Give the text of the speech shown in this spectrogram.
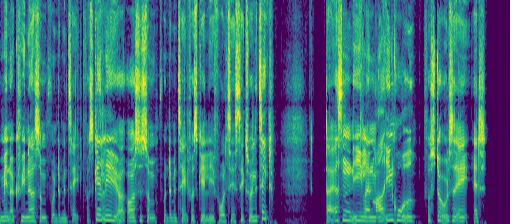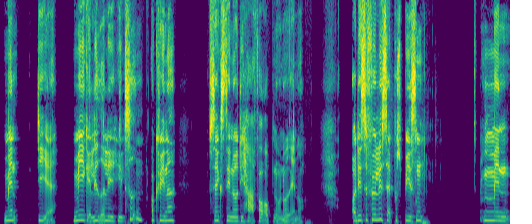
mænd og kvinder som fundamentalt forskellige, og også som fundamentalt forskellige i forhold til seksualitet. Der er sådan en eller anden meget indgroet forståelse af, at mænd, de er mega liderlige hele tiden, og kvinder, sex, det er noget, de har for at opnå noget andet. Og det er selvfølgelig sat på spidsen, men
